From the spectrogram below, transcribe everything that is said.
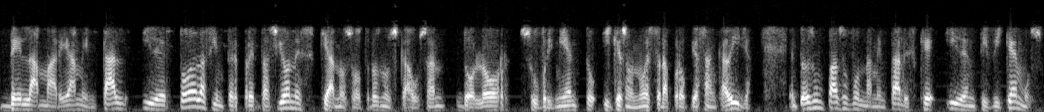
de la marea mental y de todas las interpretaciones que a nosotros nos causan dolor, sufrimiento y que son nuestra propia zancadilla. Entonces un paso fundamental es que identifiquemos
